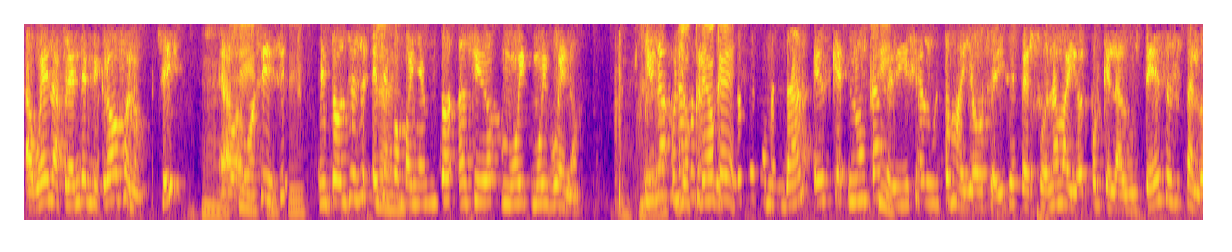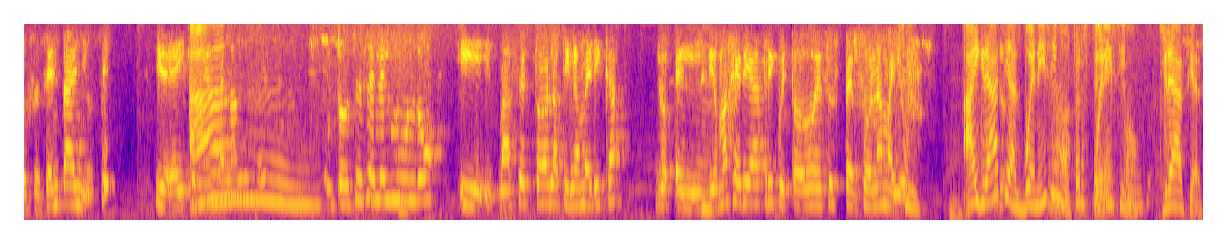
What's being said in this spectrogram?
abuela, prende el micrófono, ¿sí? Mm. Sí, o así, sí, sí. Entonces, claro. ese acompañamiento ha sido muy, muy bueno. Y una, una Yo cosa creo que, que... quiero recomendar es que nunca Sí. se dice adulto mayor, se dice persona mayor porque la adultez es hasta los 60 años, ¿sí? Y de ahí comienza Ah. la adultez. Entonces en el mundo y más en toda Latinoamérica, lo- el idioma geriátrico y todo eso es persona mayor. Sí. Ay, gracias, buenísimo, Ah, perfecto. buenísimo, gracias.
